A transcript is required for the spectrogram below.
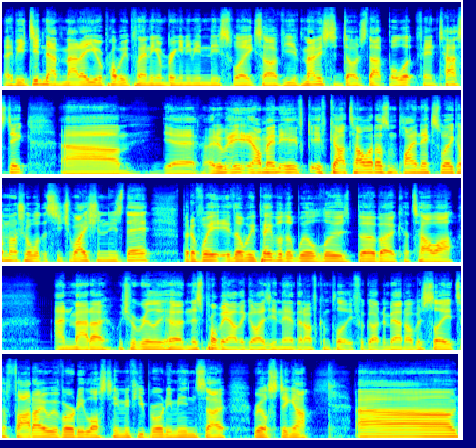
If you didn't have Matto, you were probably planning on bringing him in this week. So if you've managed to dodge that bullet, fantastic. Um, yeah, I mean, if if Katoa doesn't play next week, I'm not sure what the situation is there. But if we, there'll be people that will lose Burbo, Katoa, and Matto, which will really hurt. And there's probably other guys in there that I've completely forgotten about. Obviously, it's a Fado. We've already lost him if you brought him in, so real stinger. Um,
